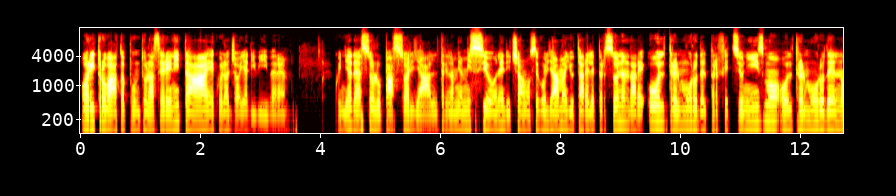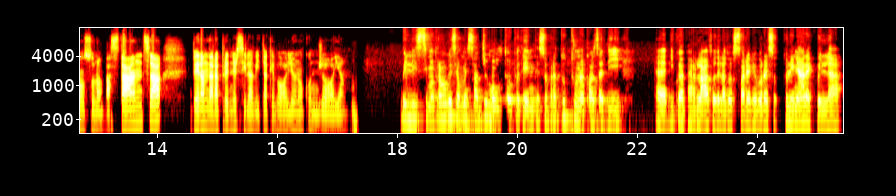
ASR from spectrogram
ho ritrovato appunto la serenità e quella gioia di vivere. Quindi adesso lo passo agli altri. La mia missione, diciamo, se vogliamo, aiutare le persone ad andare oltre il muro del perfezionismo, oltre il muro del non sono abbastanza, per andare a prendersi la vita che vogliono con gioia. Bellissimo, trovo che sia un messaggio molto potente, soprattutto una cosa di ehm, di cui hai parlato, della tua storia che vorrei sottolineare è quella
